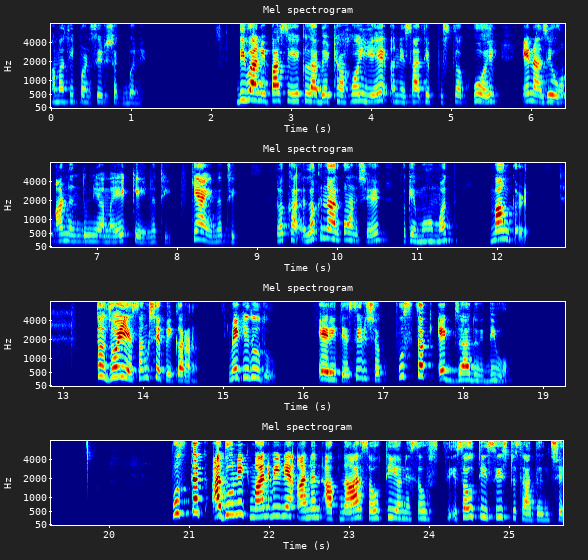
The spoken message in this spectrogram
આમાંથી પણ શીર્ષક બને. દીવાની પાસે એકલા બેઠા હોઈએ અને સાથે પુસ્તક હોય, એના જેવો આનંદ દુનિયામાં એકેય નથી, ક્યાંય નથી. લખનાર કોણ છે? તો કે મોહમ્મદ માંકડ. તો જોઈએ સંક્ષેપીકરણ. મેં કીધું તું, એ રીતે શીર્ષક પુસ્તક એક જાદુઈ દીવો. પુસ્તક આધુનિક માનવીને આનંદ આપનાર સૌથી અને સૌથી શિષ્ટ સાધન છે.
